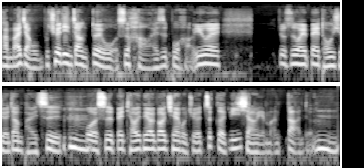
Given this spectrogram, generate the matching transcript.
坦白讲，我不确定这样对我是好还是不好，因为就是会被同学这样排斥，嗯，或者是被挑一标标签，我觉得这个理想也蛮大的。嗯，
